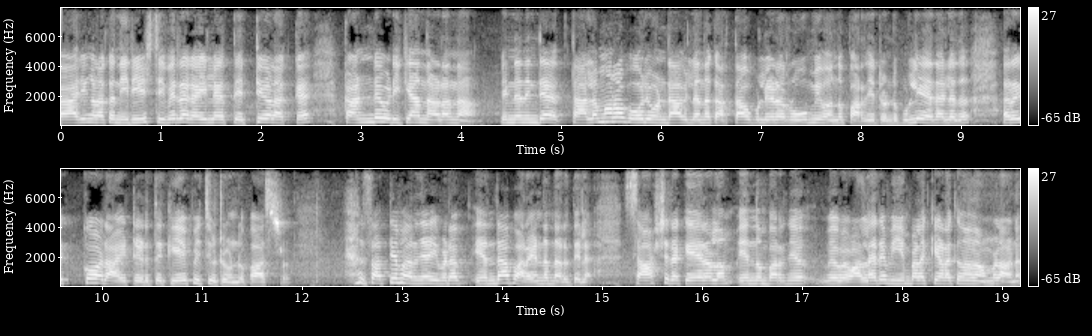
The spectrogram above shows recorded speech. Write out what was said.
കാര്യങ്ങളൊക്കെ നിരീക്ഷിച്ച് ഇവരുടെ കയ്യിലെ തെറ്റുകളൊക്കെ കണ്ടുപിടിക്കാൻ നടന്ന. പിന്നെ നിന്റെ തലമുറ പോലും ഉണ്ടാവില്ലെന്ന് കർത്താവ് പുള്ളിയുടെ റൂമിൽ വന്ന് പറഞ്ഞിട്ടുണ്ട്. പുള്ളി ഏതായാലും അത് റെക്കോർഡായിട്ട് എടുത്ത് കേൾപ്പിച്ചിട്ടുണ്ട് പാസ്റ്റർ. സത്യം പറഞ്ഞാൽ ഇവിടെ എന്താ പറയേണ്ടതെന്ന് അറിയത്തില്ല. സാക്ഷര കേരളം എന്നും പറഞ്ഞ് വളരെ വീമ്പിളക്കി കിടക്കുന്ന നമ്മളാണ്.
